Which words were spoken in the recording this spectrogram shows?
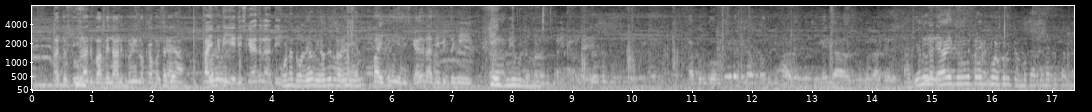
ਅ, ਦਸਤੂਰ ਤੇ ਬਾਬੇ ਨਾਨਕ ਨੂੰ ਨਹੀਂ ਲੋਕਾਂ ਬਖਸ਼ਿਆ ਛੱਡਿਆ। ਭਾਈ ਕਨੀਏ ਦੀ ਸ਼ਿਕਾਇਤ ਲਾਤੀ ਉਹਨੇ ਦੁਆਲੇ ਹੋ ਗਏ ਉਹਦੇ ਦੁਆਲੇ ਹੋ ਗਏ। ਭਾਈ ਕਨੀਏ ਦੀ ਸ਼ਿਕਾਇਤ ਲਾਤੀ ਵੀ ਤੁਸੀਂ ਆ ਗੁਰੂ ਗੋਬਿੰਦ ਸਿੰਘ ਦਾ ਵਿਰੋਧ ਕੀਤਾ ਠੀਕ ਹੈ ਜੀ ਮੁਗਲ ਰਾਜਿਆਂ ਨੇ। ਹਾਂਜੀ ਉਹਨਾਂ ਨੇ ਕਿਹਾ ਕਿ ਉਹਨਾਂ ਨੇ ਕਿਹਾ ਕਿ ਤੂੰ ਆਪਣਾ ਕੰਮ ਕਰ ਜਿਹੜਾ ਤੂੰ ਕਰਨਾ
